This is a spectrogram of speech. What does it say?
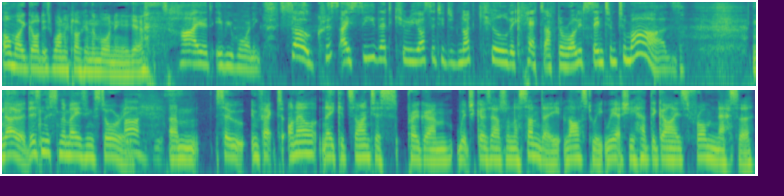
oh my God, it's one o'clock in the morning again. Tired every morning. So, Chris, I see that curiosity did not kill the cat after all. It sent him to Mars. No, isn't this an amazing story? Oh, yes. Um, so, in fact, on our Naked Scientists program, which goes out on a Sunday, last week we actually had the guys from NASA,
